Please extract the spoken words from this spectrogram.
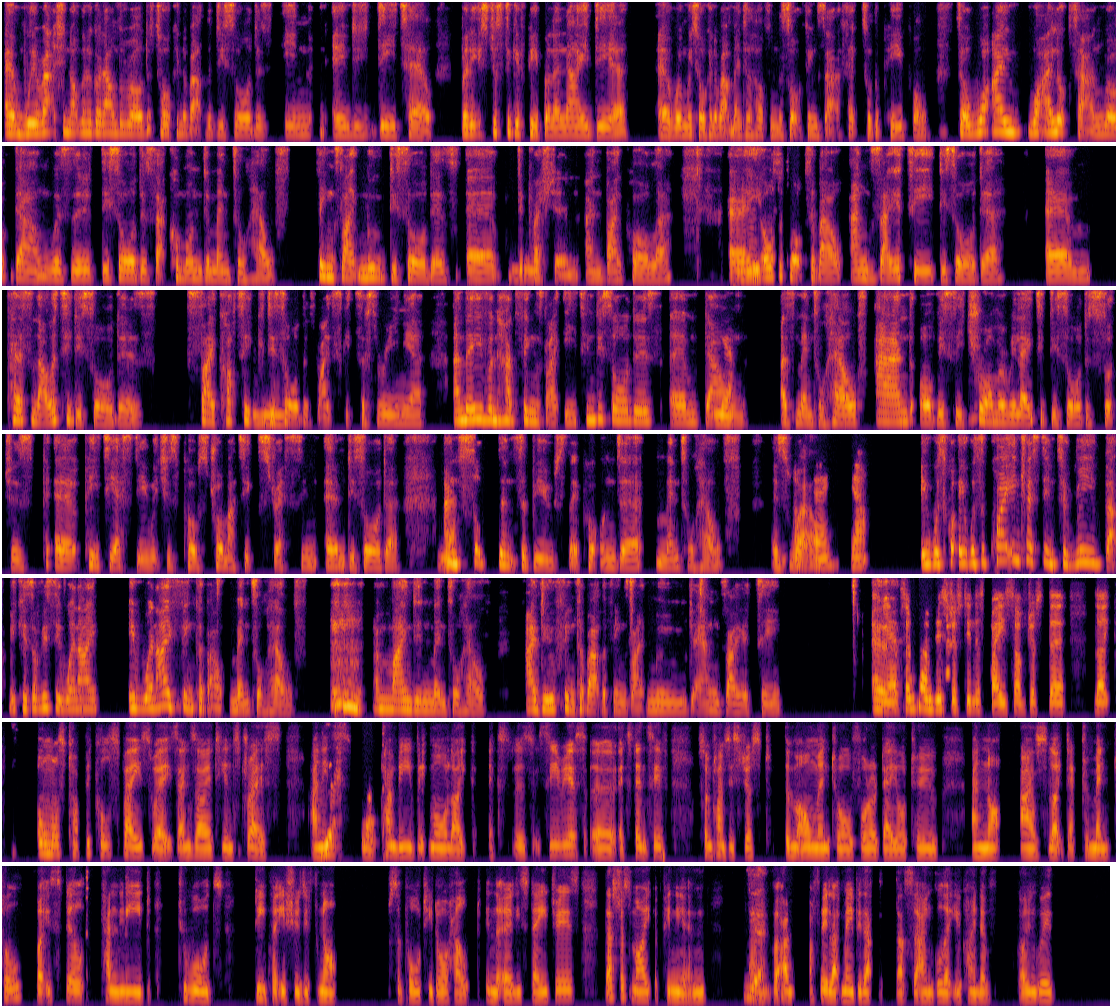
And um, we're actually not going to go down the road of talking about the disorders in any detail, but it's just to give people an idea uh, when we're talking about mental health and the sort of things that affect other people. So what I what I looked at and wrote down was the disorders that come under mental health, things like mood disorders, uh, mm-hmm. depression, and bipolar. Uh, mm-hmm. He also talks about anxiety disorder, um, personality disorders, psychotic mm-hmm. disorders like schizophrenia, and they even had things like eating disorders um, down as mental health and obviously trauma related disorders such as uh, PTSD, which is post traumatic stress in, um, disorder, yeah. and substance abuse, they put under mental health as well. Okay. Yeah. It was it was quite interesting to read that because obviously when I if when I think about mental health and minding mental health, I do think about the things like mood, anxiety, uh, yeah, sometimes it's just in the space of just the like almost topical space where it's anxiety and stress, and it's like, can be a bit more like ex- uh, serious, uh, extensive. Sometimes it's just the moment or for a day or two, and not as like detrimental, but it still can lead towards deeper issues if not supported or helped in the early stages. That's just my opinion. Yeah, um, but I, I feel like maybe that that's the angle that you're kind of going with?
